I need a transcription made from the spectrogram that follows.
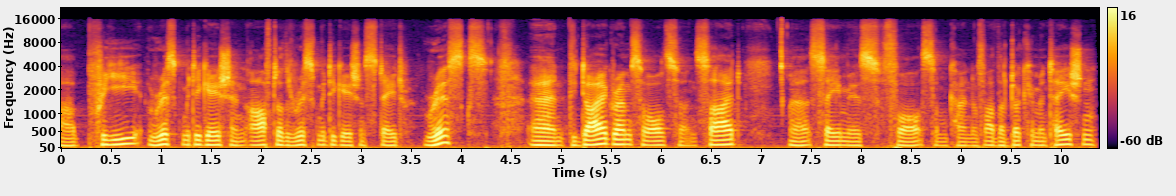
uh, pre-risk mitigation after the risk mitigation state risks. And the diagrams are also inside uh, same is for some kind of other documentation.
